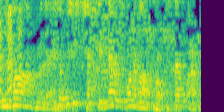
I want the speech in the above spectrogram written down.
and Barbara there. So she's checking. No, it's one of our props. Don't worry.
